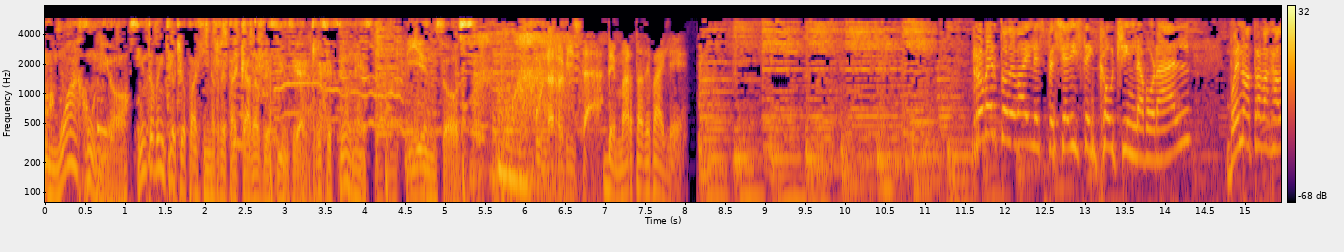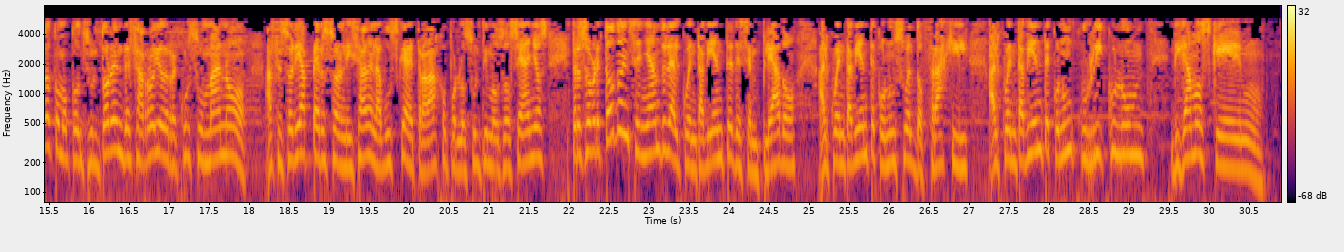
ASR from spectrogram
MOA Junio, 128 páginas retacadas de ciencia, reflexiones, piensos. Una revista de Marta de Baile. Roberto de Baile, especialista en coaching laboral. Bueno, ha trabajado como consultor en desarrollo de recurso humano, asesoría personalizada en la búsqueda de trabajo por los últimos 12 años, pero sobre todo enseñándole al cuentaviente desempleado, al cuentaviente con un sueldo frágil, al cuentaviente con un currículum, digamos que... mm,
